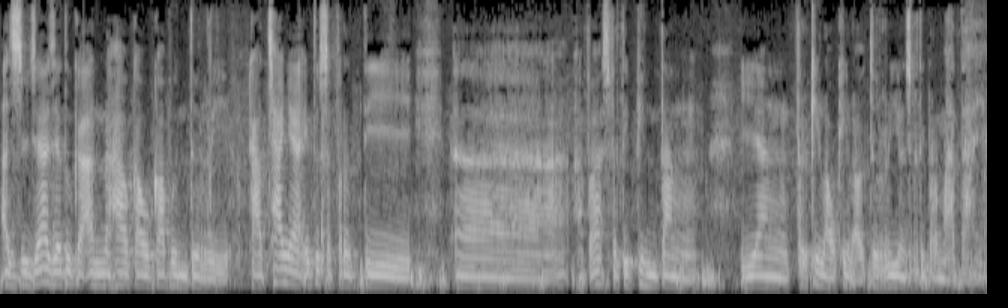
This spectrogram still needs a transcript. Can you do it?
Az-zujajatu ka'annaha kaukabun durri. Kacanya itu seperti uh, apa? Seperti bintang yang berkilau-kilau, durian seperti permata ya.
